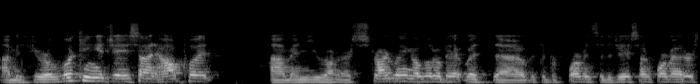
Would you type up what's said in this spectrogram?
um, if you're looking at JSON output um, and you are struggling a little bit with, with the performance of the JSON formatters,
